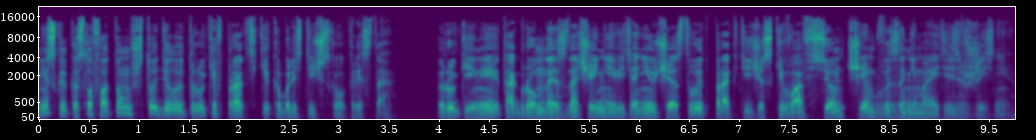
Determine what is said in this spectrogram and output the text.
Несколько слов о том, что делают руки в практике каббалистического креста. Руки имеют огромное значение, ведь они участвуют практически во всем, чем вы занимаетесь в жизни.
